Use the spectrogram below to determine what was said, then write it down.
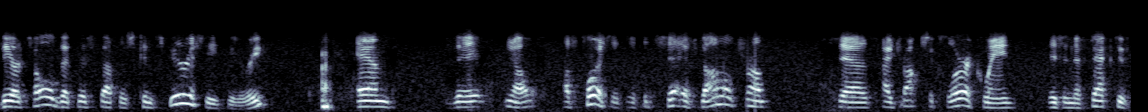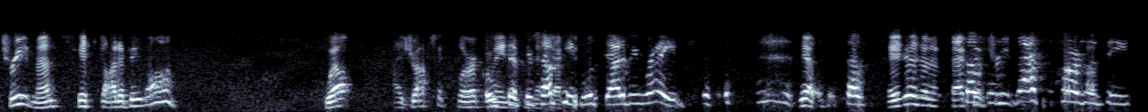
they're told that this stuff is conspiracy theory, and they, you know, of course, if if, it's, if Donald Trump says hydroxychloroquine is an effective treatment, it's got to be wrong. Well, hydroxychloroquine Except for some people, it's got to be right. Yeah. So It is an so effective is treatment. that's part of the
